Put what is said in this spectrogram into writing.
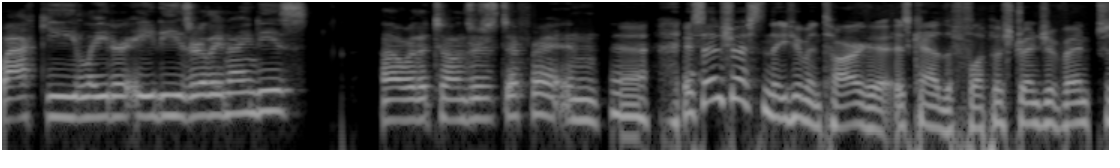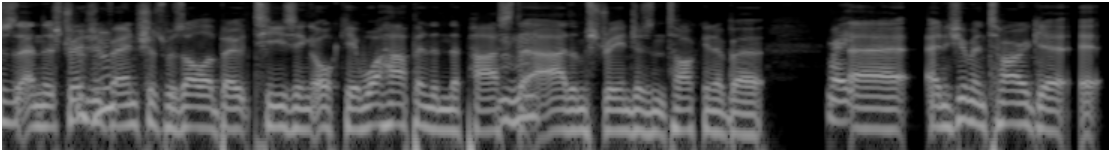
wacky later 80s, early 90s, uh, where the tones are just different. And Yeah, it's interesting that Human Target is kind of the flip of Strange Adventures, and that Strange Mhm. Adventures was all about teasing, okay, what happened in the past that Mhm. Adam Strange isn't talking about, right, uh, and Human Target, it,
